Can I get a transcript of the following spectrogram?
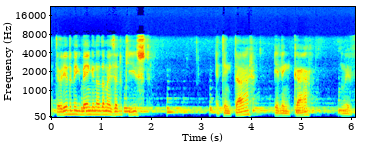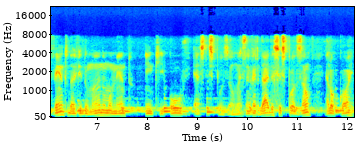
A teoria do Big Bang nada mais é do que isto: é tentar elencar no evento da vida humana um momento em que houve esta explosão, mas na verdade essa explosão ela ocorre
